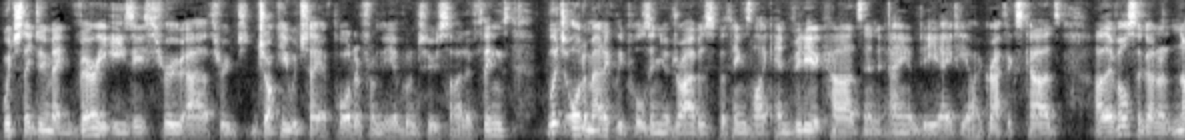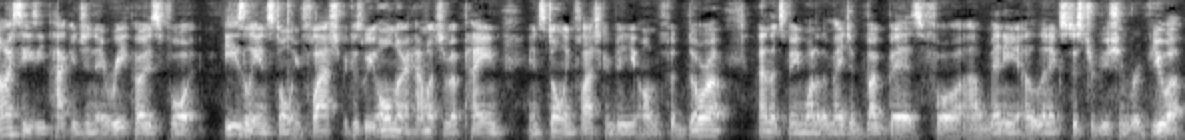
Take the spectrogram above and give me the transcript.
which they do make very easy through uh, through Jockey which they have ported from the Ubuntu side of things which automatically pulls in your drivers for things like NVIDIA cards and AMD ATI graphics cards. Uh, they've also got a nice easy package in their repos for easily installing Flash because we all know how much of a pain installing Flash can be on Fedora, and that's been one of the major bugbears for uh, many a Linux distribution reviewer.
